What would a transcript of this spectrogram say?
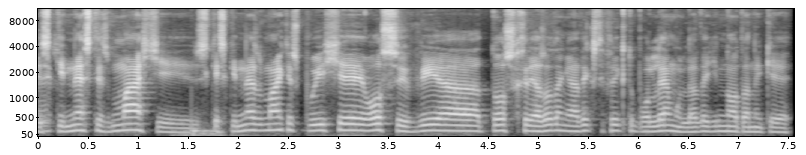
οι καλές. σκηνές της μάχης και σκηνές μάχης που είχε όση βία τόσο χρειαζόταν για να δείξει τη φρίκη του πολέμου, δηλαδή δεν γινόταν και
